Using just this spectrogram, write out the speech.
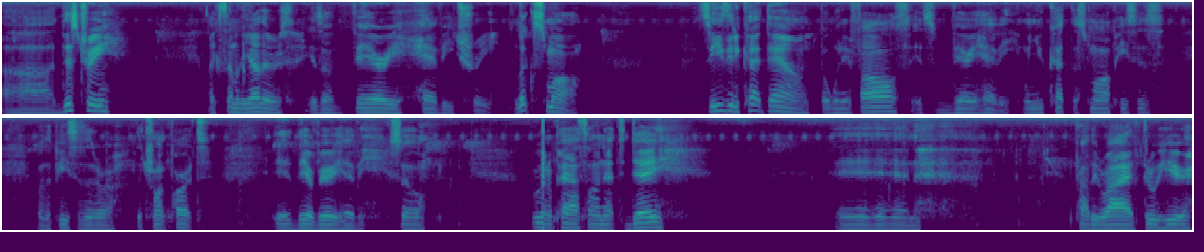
Uh, this tree like some of the others is a very heavy tree. It looks small it's easy to cut down, but when it falls, it's very heavy. When you cut the small pieces or the pieces that are the trunk parts, it, they're very heavy. So we're going to pass on that today and probably ride through here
